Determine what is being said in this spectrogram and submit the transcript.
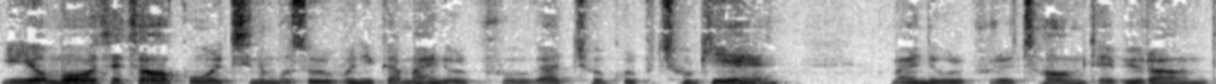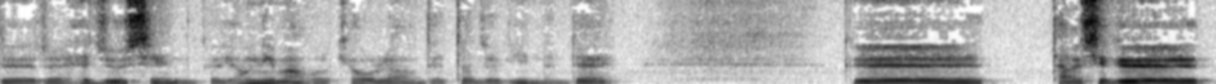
이 연못에서 공을 치는 모습을 보니까 마인드 골프가 초, 골프 초기에 마인드 골프를 처음 데뷔 라운드를 해주신 그 형님하고 겨울 라운드 했던 적이 있는데 그 당시 그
